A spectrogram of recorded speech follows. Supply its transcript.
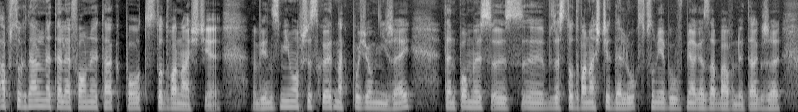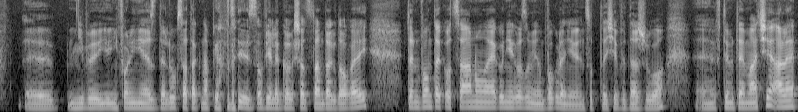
absurdalne telefony tak pod 112, więc mimo wszystko jednak poziom niżej. Ten pomysł z, y, ze 112 12 Deluxe w sumie był w miarę zabawny, tak, że y, niby infolinia jest Deluxe, a tak naprawdę jest o wiele gorsza od standardowej. Ten wątek oceanu, no ja go nie rozumiem, w ogóle nie wiem, co tutaj się wydarzyło y, w tym temacie, ale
